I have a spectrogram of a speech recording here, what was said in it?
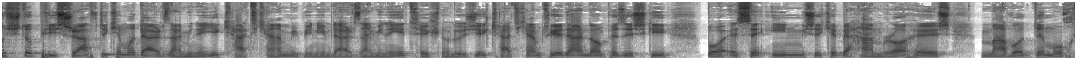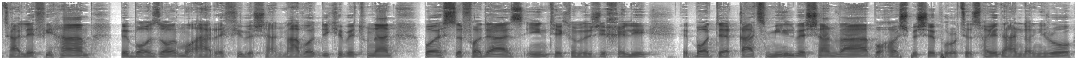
رشد و پیشرفتی که ما در زمینه کتکم می‌بینیم در زمینه تکنولوژی کتکم توی دندان پزشکی باعث این میشه که به همراهش مواد مختلفی هم به بازار معرفی بشن. موادی که بتونن با استفاده از این تکنولوژی خیلی با دقت میل بشن و باهاش بشه پروتزهای دندانی رو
